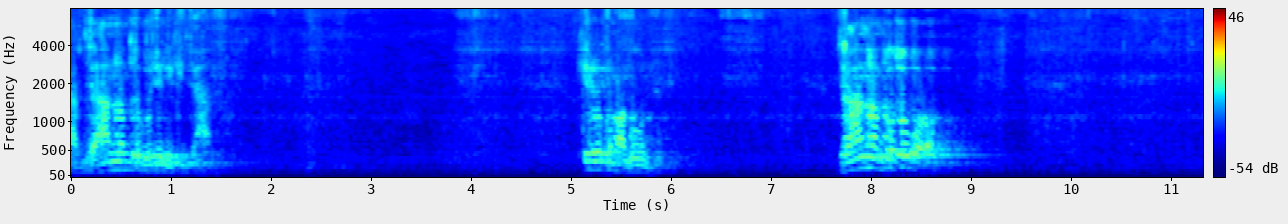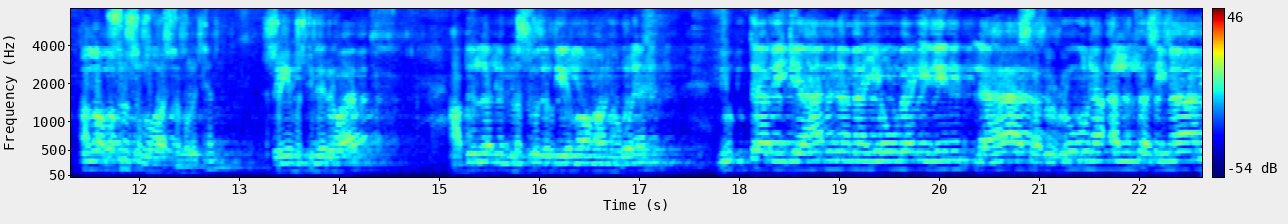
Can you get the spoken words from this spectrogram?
আর তো কি কীরকম আগুন। জাহান্নাম কত বড়? আল্লাহ রসুল সাল্লাল্লাহু আলাইহি ওয়াসাল্লাম বলেছেন সহিহ মুসলিমের রিওয়ায়াত আব্দুল্লাহ বিন মাসউদ রাদিয়াল্লাহু আনহু বলেন يؤتى بجهنم يومئذ لها سبعون ألف زمام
